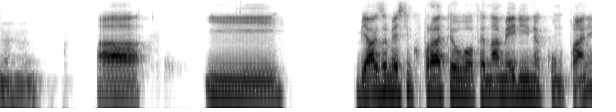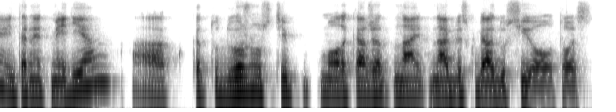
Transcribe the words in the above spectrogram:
Mm-hmm. А, и бях заместник управител в една медийна компания, интернет медия, а, като длъжности, мога да кажа, най- най-близко бях до CEO, т.е.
